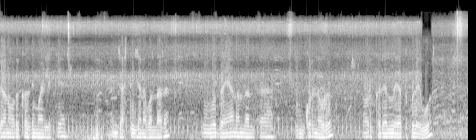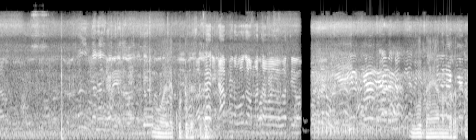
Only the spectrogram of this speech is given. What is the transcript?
ಜಾನುವಾರು ಖರೀದಿ ಮಾಡಲಿಕ್ಕೆ ಜಾಸ್ತಿ ಜನ ಬಂದಾರ. ಇವು ದಯಾನಂದ್ ಅಂತ ತುಮಕೂರಿನವರು. ಅವ್ರ ಕಡೆ ಎಲ್ಲ ಎತ್ಕೊಳ್ಳಿ ಇವು ಇವು ಒಳ್ಳೆ ಎತ್ತುಗಳು. ಇವು ದಯಾನಂದರ ಹತ್ರ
